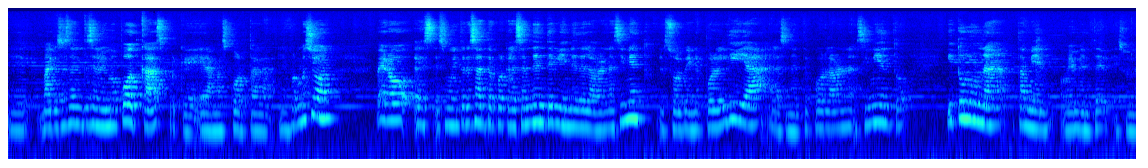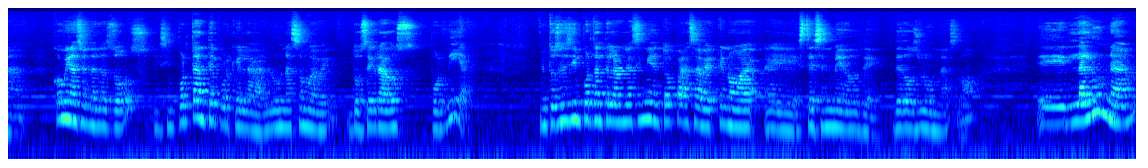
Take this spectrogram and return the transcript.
eh, varios ascendentes en el mismo podcast porque era más corta la, información, pero es, es, muy interesante porque el ascendente viene de la hora de nacimiento, el sol viene por el día, el ascendente por la hora de nacimiento y tu luna también obviamente es una combinación de las dos, es importante porque la luna se mueve 12 grados por día. Entonces es importante el hora de nacimiento para saber que no eh, estés en medio de, de dos lunas, ¿no? Eh, la luna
